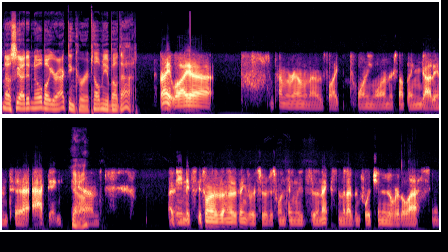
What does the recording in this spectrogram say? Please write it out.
Now, see, I didn't know about your acting career. Tell me about that. Right. Well, I uh, sometime around when I was like 21 or something, got into acting. Yeah. And I mean, it's it's one of those other things where it's sort of just one thing leads to the next, and that I've been fortunate over the last you know,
